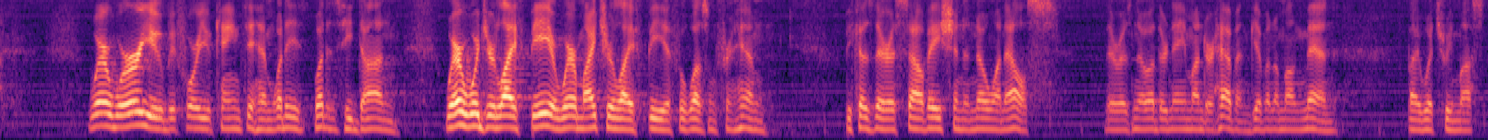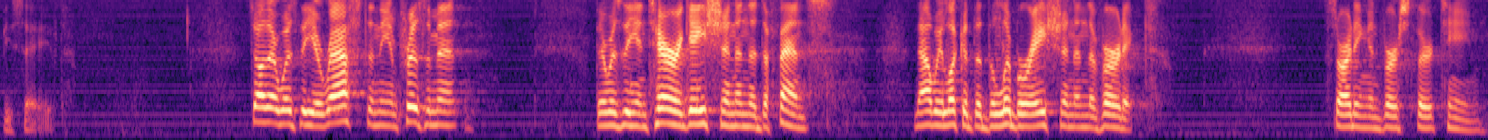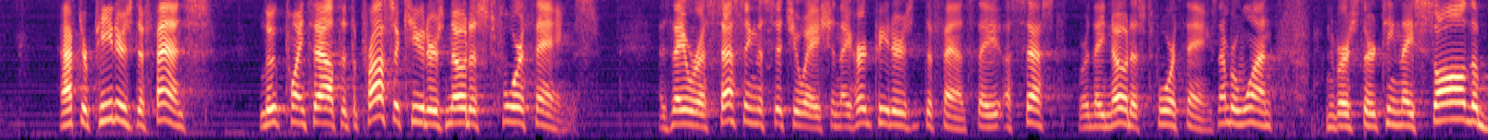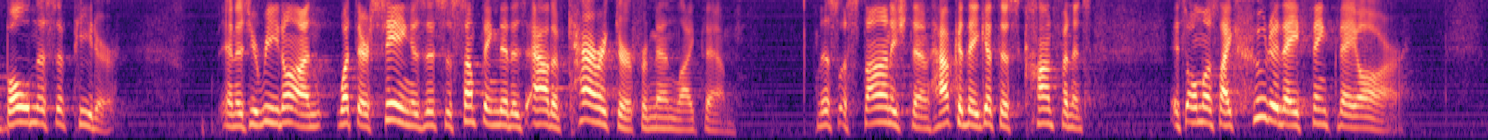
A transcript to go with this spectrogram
Where were you before you came to Him? What, is, what has He done? Where would your life be, or where might your life be if it wasn't for Him? Because there is salvation in no one else. There is no other name under heaven given among men by which we must be saved. So there was the arrest and the imprisonment, there was the interrogation and the defense. Now we look at the deliberation and the verdict, starting in verse 13. After Peter's defense, Luke points out that the prosecutors noticed four things as they were assessing the situation, they heard Peter's defense. They assessed or they noticed four things. Number one, in verse 13, they saw the boldness of Peter. and as you read on, what they're seeing is this is something that is out of character for men like them. This astonished them. How could they get this confidence? It's almost like, who do they think they are?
